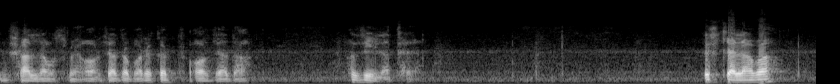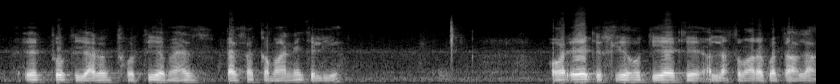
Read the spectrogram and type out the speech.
इन उसमें और ज़्यादा बरकत और ज़्यादा फजीलत है। इसके अलावा एक तो तजारत होती है महज पैसा कमाने के लिए और एक इसलिए होती है कि अल्लाह तबारक व ताली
